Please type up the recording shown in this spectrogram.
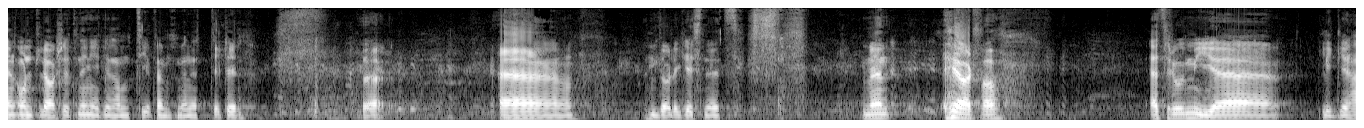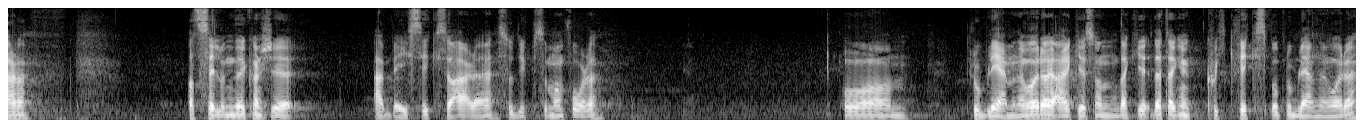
En ordentlig avslutning, ikke sånn 10-15 minutter til. Eh, dårlig kristen ut. Men i hvert fall Jeg tror mye ligger her, da. At selv om det kanskje er basic, så er det så dypt som man får det. Og problemene våre er ikke sånn det er ikke, Dette er ikke en quick fix på problemene våre.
